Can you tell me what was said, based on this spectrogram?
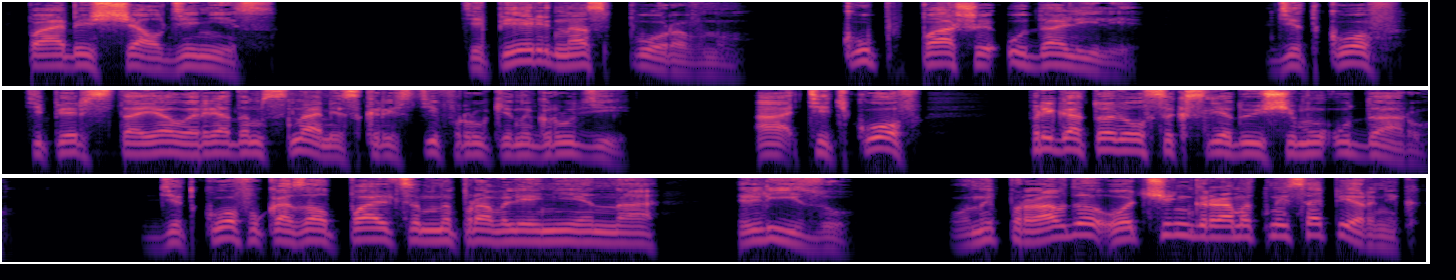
— пообещал Денис. Теперь нас поровну. Куб Паши удалили. Дедков теперь стоял рядом с нами, скрестив руки на груди. А Тетьков приготовился к следующему удару. Дедков указал пальцем направление на Лизу. Он и правда очень грамотный соперник.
